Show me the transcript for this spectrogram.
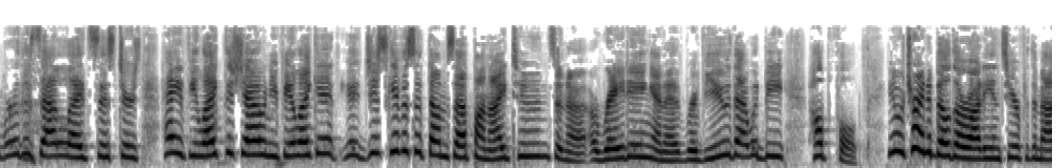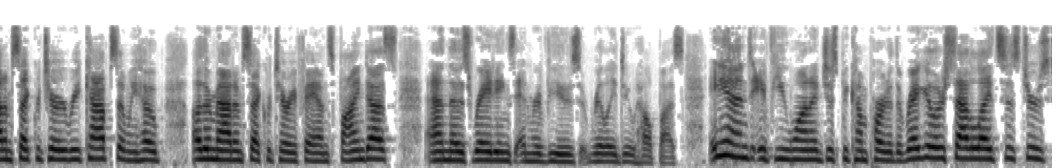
We're the Satellite Sisters. Hey, if you like the show and you feel like it, uh, just give us a thumbs up on iTunes and a, a rating and a review. That would be helpful. You know, we're trying to build our audience here for the Madam Secretary recaps, and we hope other Madam Secretary fans find us. And those ratings and reviews really do help us. And if you want to just become part of the regular Satellite Sisters,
